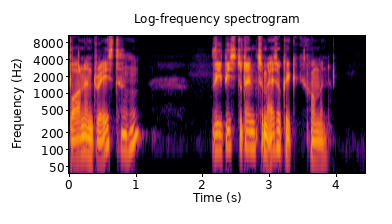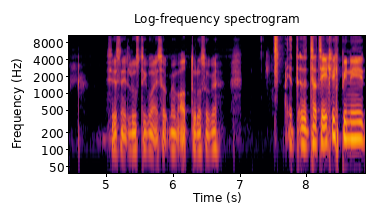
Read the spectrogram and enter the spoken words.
born and raised. Mhm. Wie bist du denn zum Eishockey gekommen? Das ist jetzt nicht lustig, weil ich sage mit dem Auto oder so, gell? Tatsächlich bin ich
